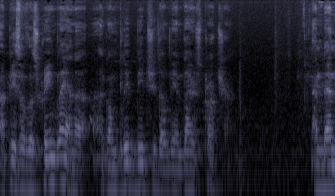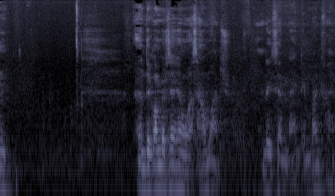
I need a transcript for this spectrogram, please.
a piece of the screenplay and a, a complete beat sheet of the entire structure. And then and the conversation was how much? They said 19.5.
